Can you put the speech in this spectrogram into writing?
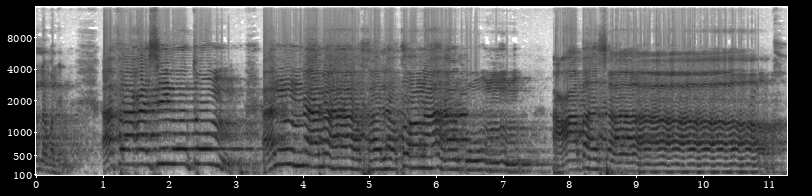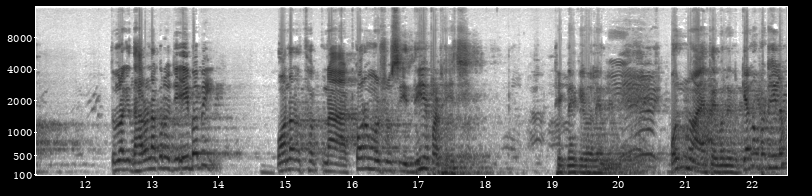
আল্লাহ বলেন أفحسبتم أنما خلقناكم عبثا তোমরা কি ধারণা করো যে এইভাবেই অনর্থক না কর্মসূচি দিয়ে পাঠিয়েছি ঠিক না কি বলেন অন্য আয়াতে বলেন কেন পাঠাইলাম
